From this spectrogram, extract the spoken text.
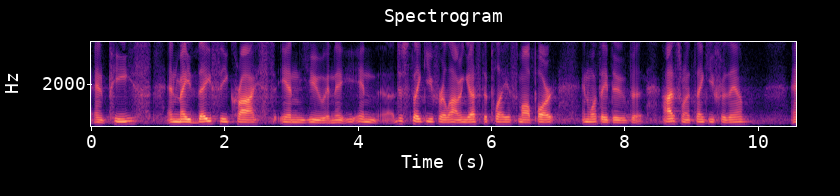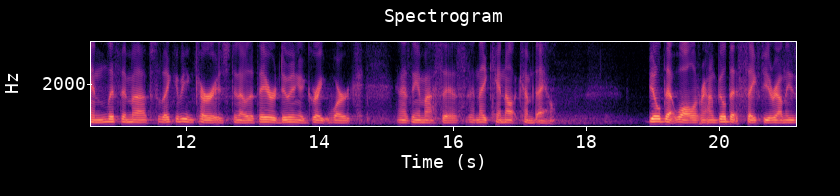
and peace, and may they see Christ in you. And and uh, just thank you for allowing us to play a small part in what they do. But I just want to thank you for them and lift them up so they can be encouraged to know that they are doing a great work. And as Nehemiah says, then they cannot come down. Build that wall around, build that safety around these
